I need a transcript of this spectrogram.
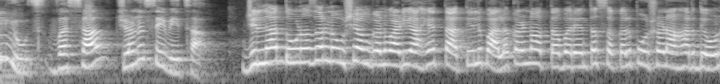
न्यूज वसा जनसेवेचा. जिल्ह्यात दोन हजार नऊशे अंगणवाडी आहेत. त्यातील बालकांना आतापर्यंत सकल पोषण आहार देऊन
